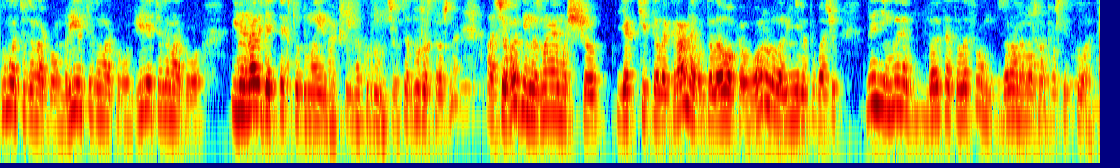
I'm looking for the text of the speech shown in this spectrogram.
думають одинаково, мріють одинаково, вірять одинаково і ненавидять тих, хто думає інакше, інакодумців. Це дуже страшне. А сьогодні ми знаємо, що як ті телекрани або телеока Орвела, він ніби побачив, нині ми берете телефон, за вами можна прослідкувати.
